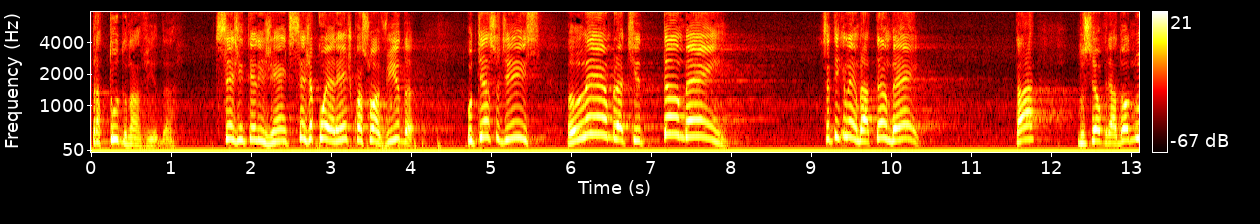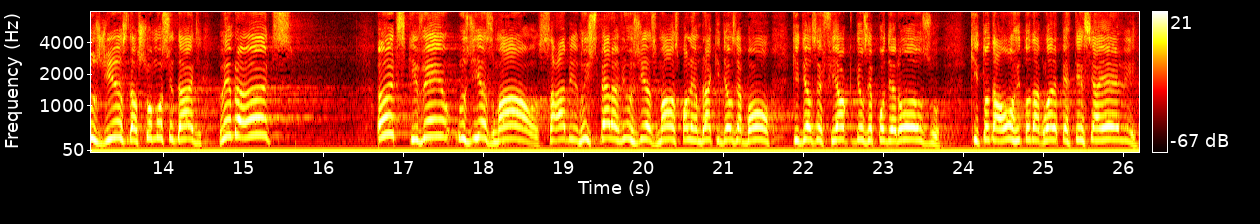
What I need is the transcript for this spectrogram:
para tudo na vida. Seja inteligente, seja coerente com a sua vida. O texto diz: lembra-te também. Você tem que lembrar também, tá? Do seu Criador nos dias da sua mocidade. Lembra antes. Antes que venham os dias maus, sabe? Não espera vir os dias maus para lembrar que Deus é bom, que Deus é fiel, que Deus é poderoso, que toda honra e toda glória pertence a Ele.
